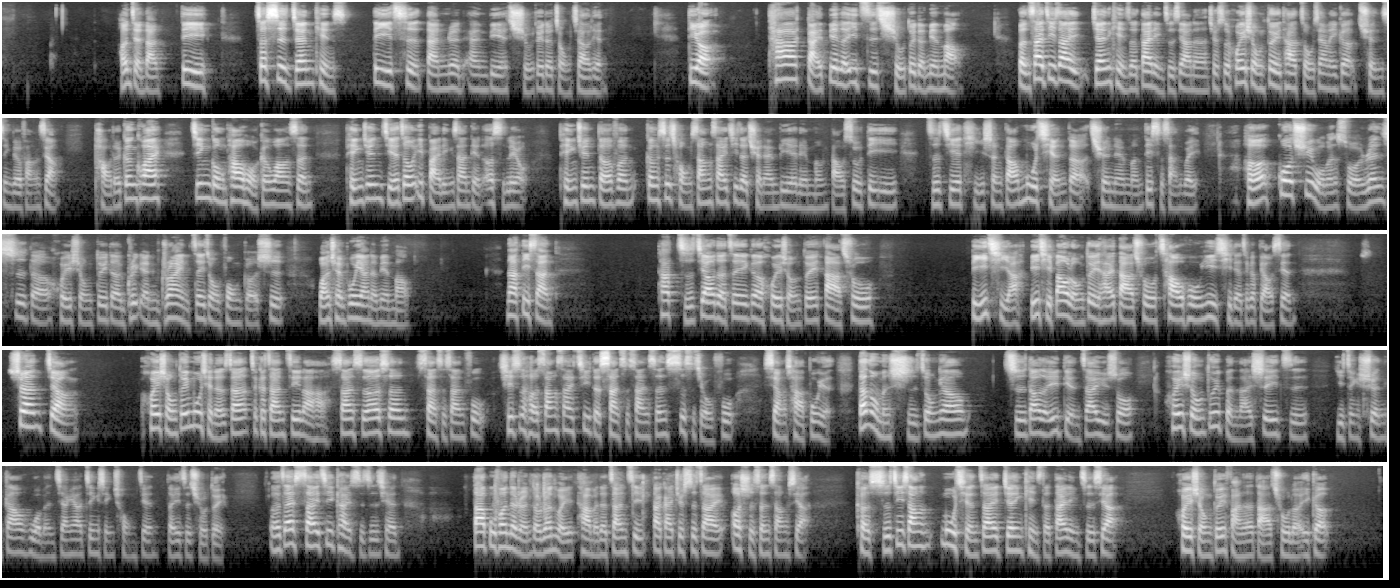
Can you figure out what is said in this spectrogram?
很简单，第一，这是 Jenkins 第一次担任 NBA 球队的总教练。第二。他改变了一支球队的面貌。本赛季在 Jenkins 的带领之下呢，就是灰熊队他走向了一个全新的方向，跑得更快，进攻炮火更旺盛，平均节奏一百零三点二十六，平均得分更是从上赛季的全 NBA 联盟倒数第一，直接提升到目前的全联盟第十三位，和过去我们所认识的灰熊队的 Grit and Grind 这种风格是。完全不一样的面貌。那第三，他执教的这一个灰熊队打出比起啊，比起暴龙队还打出超乎预期的这个表现。虽然讲灰熊队目前的战这个战绩了哈，三十二胜三十三负，其实和上赛季的三十三胜四十九负相差不远。但我们始终要知道的一点在于说，灰熊队本来是一支。已经宣告我们将要进行重建的一支球队，而在赛季开始之前，大部分的人都认为他们的战绩大概就是在二十胜上下。可实际上，目前在 Jenkins 的带领之下，灰熊队反而打出了一个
